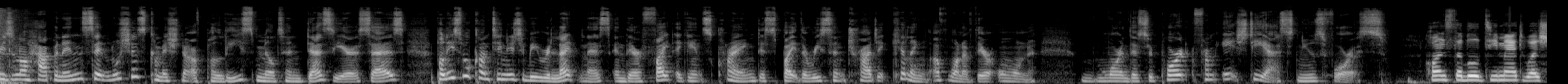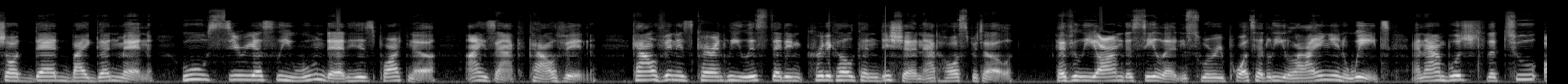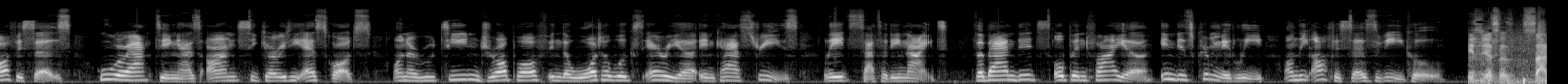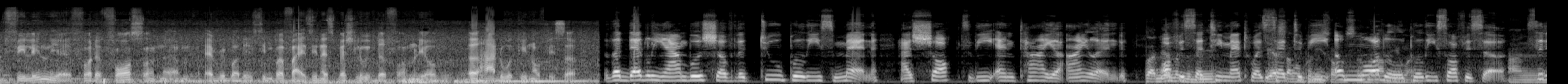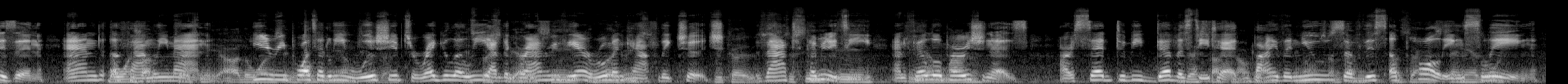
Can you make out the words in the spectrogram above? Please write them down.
Regional happenings, St. Lucia's Commissioner of Police, Milton Desir, says police will continue to be relentless in their fight against crime despite the recent tragic killing of one of their own. More in this report from HTS News Force. Constable Timet was shot dead by gunmen who seriously wounded his partner, Isaac Calvin. Calvin is currently listed in critical condition at hospital. Heavily armed assailants were reportedly lying in wait and ambushed the two officers who were acting as armed security escorts on a routine drop off in the waterworks area in Castries late Saturday night. The bandits opened fire indiscriminately on the officer's vehicle. It's just a sad feeling yeah, for the force, and um, everybody sympathizing, especially with the family of a hardworking officer. The deadly ambush of the two policemen has shocked the entire island. Officer Timet was said to be a model police officer, citizen, and a family man. He reportedly worshipped regularly at the Grand Riviere Roman Catholic Church. That community and fellow parishioners are said to be devastated by the news of this appalling slaying.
